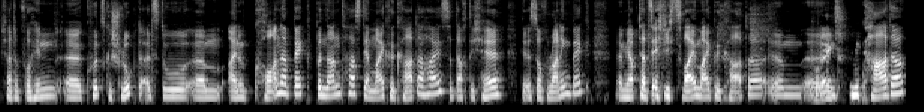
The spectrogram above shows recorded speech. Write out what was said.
Ich hatte vorhin äh, kurz geschluckt, als du ähm, einen Cornerback benannt hast, der Michael Carter heißt. Da dachte ich, hä, der ist doch Running Back. Ähm, ihr habt tatsächlich zwei Michael Carter ähm, äh, im, im, Kader.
